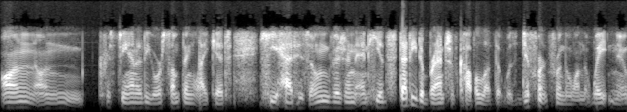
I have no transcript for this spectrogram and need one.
on on Christianity or something like it. He had his own vision, and he had studied a branch of Kabbalah that was different from the one that Waite knew.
